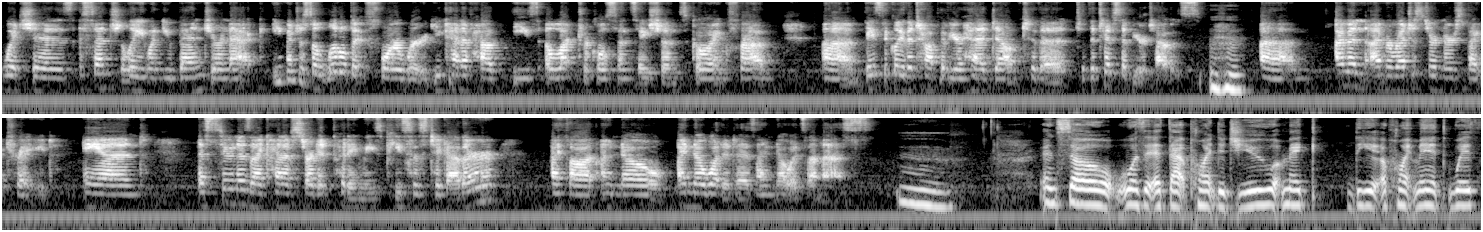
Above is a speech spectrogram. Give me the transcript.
which is essentially when you bend your neck, even just a little bit forward, you kind of have these electrical sensations going from um, basically the top of your head down to the to the tips of your toes. Mm-hmm. Um, I'm an I'm a registered nurse by trade, and as soon as I kind of started putting these pieces together, I thought, I know, I know what it is. I know it's MS. Mm. And so, was it at that point? Did you make the appointment with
